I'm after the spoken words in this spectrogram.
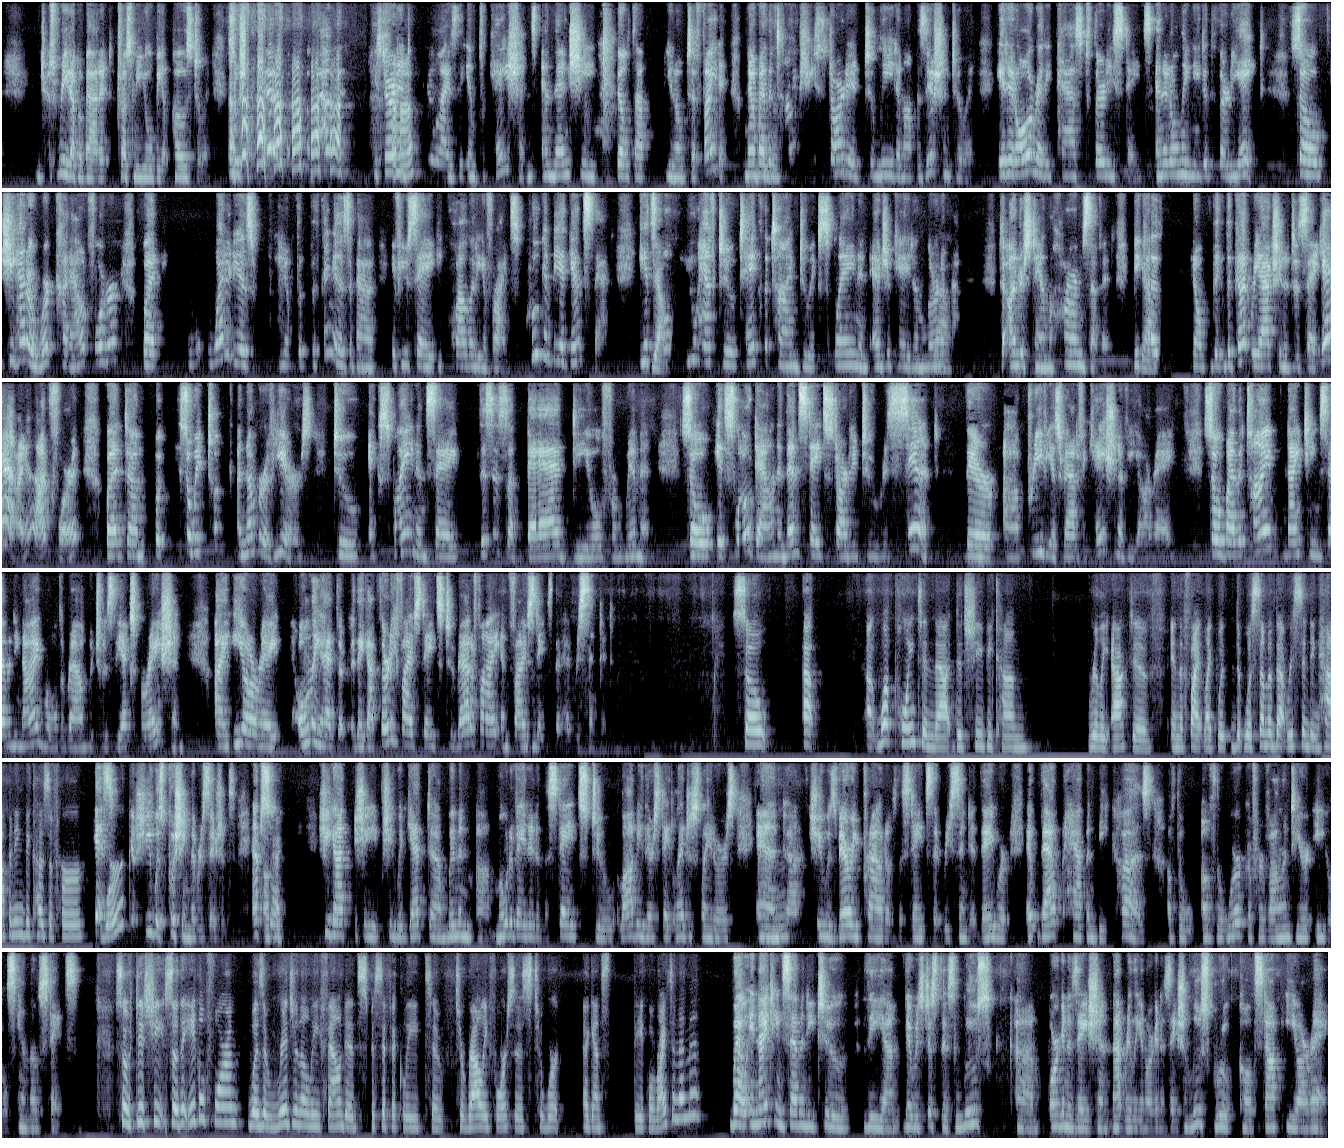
just read up about it trust me you'll be opposed to it so she, it. she started Uh-huh. to realize the implications and then she built up you know to fight it now by the Mhm. time she started to lead in opposition to it it had already passed 30 states and it only needed 38 so she had her work cut out for her but what it is you know the, the thing is about if you say equality of rights who can be against that it's Yeah. you have to take the time to explain and educate and learn Yeah. about it to understand the harms of it because you know the, the gut reaction is to say yeah, yeah i'm for it but um but so it took a number of years to explain and say this is a bad deal for women so it slowed down, and then states started to rescind their uh, previous ratification of ERA. So by the time 1979 rolled around, which was the expiration, uh, ERA only had th- they got 35 states to ratify and 5 states that had rescinded. so at, at what point in that did she become really active in the fight like was, was some of that rescinding happening because of her Yes, work she was pushing the rescissions. Absolutely. Okay. She got she she would get um, women uh, motivated in the states to lobby their state legislators, and Mhm. uh, she was very proud of the states that rescinded. They were it, that happened because of the of the work of her volunteer eagles in those states. So did she? So the Eagle Forum was originally founded specifically to to rally forces to work against the Equal Rights Amendment. Well, in 1972, the um, there was just this loose um, organization, not really an organization, loose group called Stop ERA,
